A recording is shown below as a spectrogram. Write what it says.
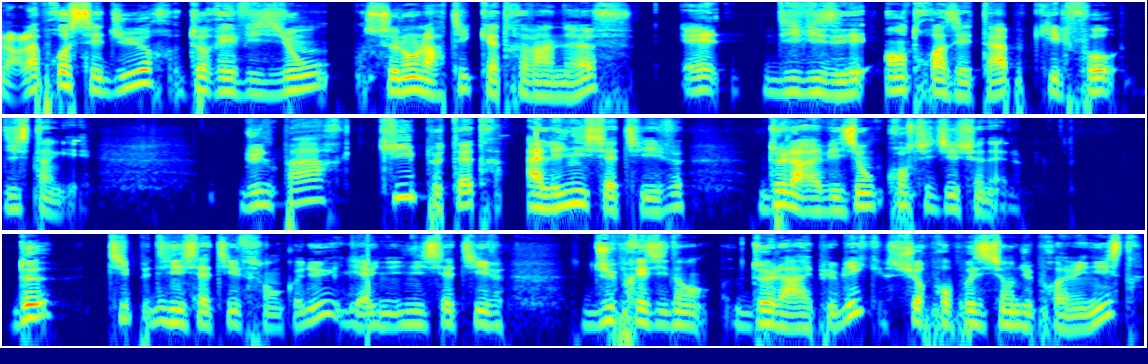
Alors la procédure de révision selon l'article 89 est divisée en trois étapes qu'il faut distinguer. D'une part, qui peut être à l'initiative de la révision constitutionnelle Deux types d'initiatives sont connus. Il y a une initiative du président de la République sur proposition du Premier ministre.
